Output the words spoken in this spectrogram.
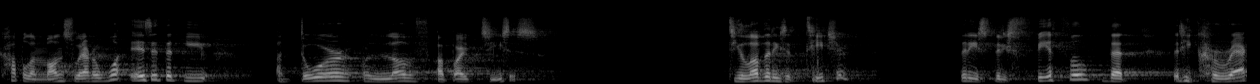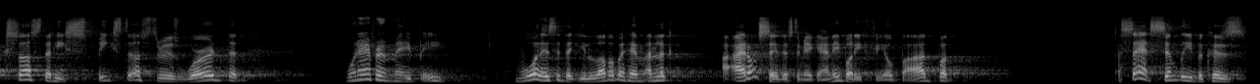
couple of months, whatever, what is it that you adore or love about Jesus? Do you love that he's a teacher? That he's, that he's faithful? That that He corrects us, that He speaks to us through His Word, that whatever it may be, what is it that you love about Him? And look, I don't say this to make anybody feel bad, but I say it simply because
